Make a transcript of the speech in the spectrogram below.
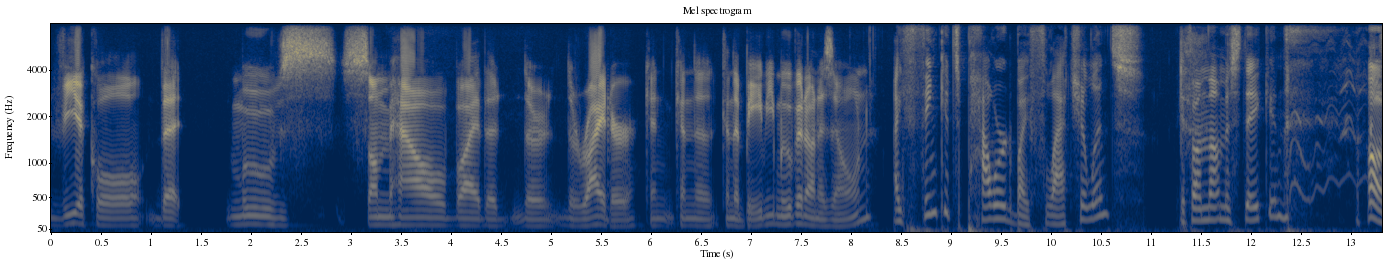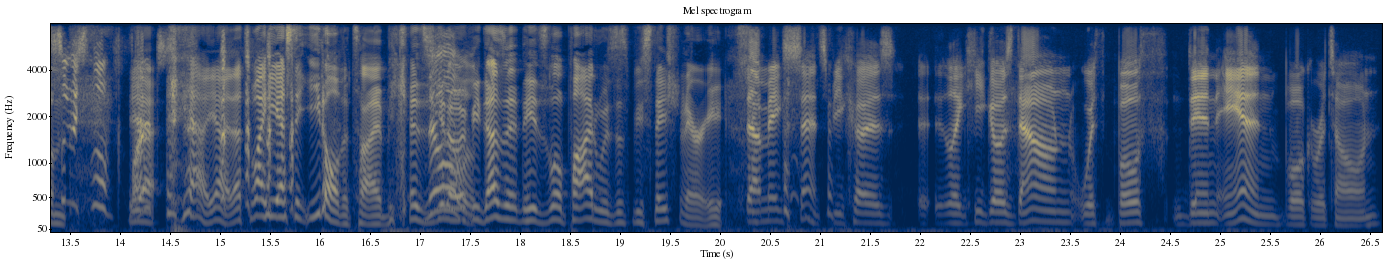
vehicle that moves somehow by the the the rider? Can can the can the baby move it on his own? I think it's powered by flatulence, if I'm not mistaken. um, so yeah, yeah, yeah. That's why he has to eat all the time because you know if he doesn't, his little pod would just be stationary. that makes sense because uh, like he goes down with both Din and Boca Raton,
